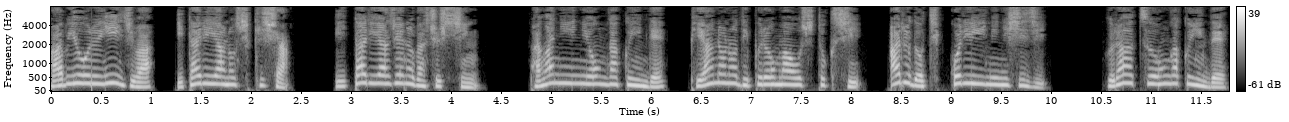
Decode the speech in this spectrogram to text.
ファビオ・ルイージは、イタリアの指揮者。イタリア・ジェノバ出身。パガニーニ音楽院で、ピアノのディプロマを取得し、アルド・チッコリーニに指示。グラーツ音楽院で、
